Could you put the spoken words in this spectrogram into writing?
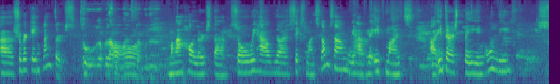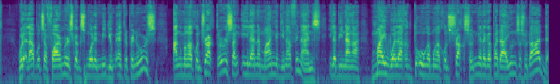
uh, sugarcane planters. Oo, kapala mo, Oo. mo na. Mga haulers ta. So we have the six months lump sum, we have the eight months uh, interest paying only. Wala labot sa farmers kag small and medium entrepreneurs. Ang mga contractors ang ila naman nga gina-finance, ilabi na nga may wala kag tuo nga mga construction nga nagapadayon sa syudad.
